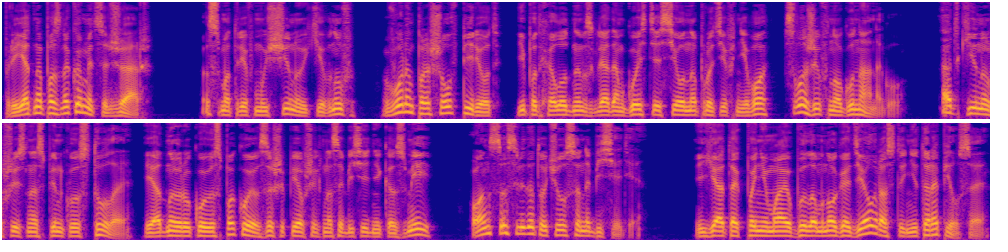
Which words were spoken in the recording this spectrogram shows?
«Приятно познакомиться, Джар». Осмотрев мужчину и кивнув, Ворон прошел вперед и под холодным взглядом гостя сел напротив него, сложив ногу на ногу. Откинувшись на спинку стула и одной рукой успокоив зашипевших на собеседника змей, он сосредоточился на беседе. «Я так понимаю, было много дел, раз ты не торопился?»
